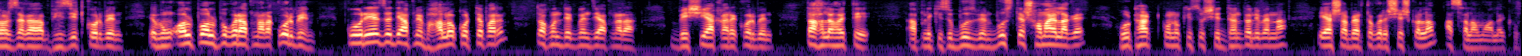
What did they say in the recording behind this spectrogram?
দশ জায়গা ভিজিট করবেন এবং অল্প অল্প করে আপনারা করবেন। করে যদি আপনি ভালো করতে পারেন, তখন দেখবেন যে আপনারা বেশি আকারে করবেন। তাহলে হয়তো আপনি কিছু বুঝবেন। বুঝতে সময় লাগে। হুটহাট কোনো কিছু সিদ্ধান্ত নেবেন না। এ আশা ব্যর্থ করে শেষ করলাম। আসসালামু আলাইকুম।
